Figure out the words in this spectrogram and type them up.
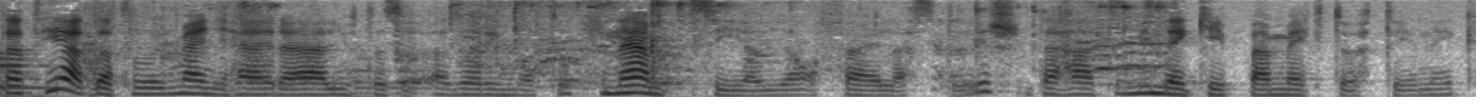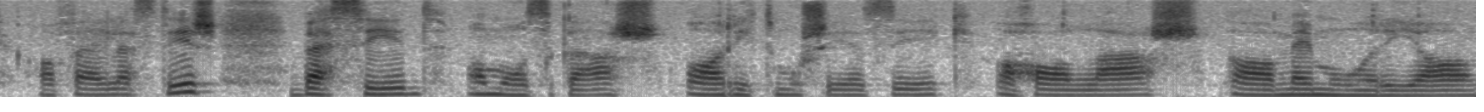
Tehát hihetetlen, hogy mennyi helyre eljut ez a, ez a ringató. Nem célja a fejlesztés, tehát mindenképpen megtörténik a fejlesztés. Beszéd, a mozgás, a ritmusérzék, a hallás, a memória,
